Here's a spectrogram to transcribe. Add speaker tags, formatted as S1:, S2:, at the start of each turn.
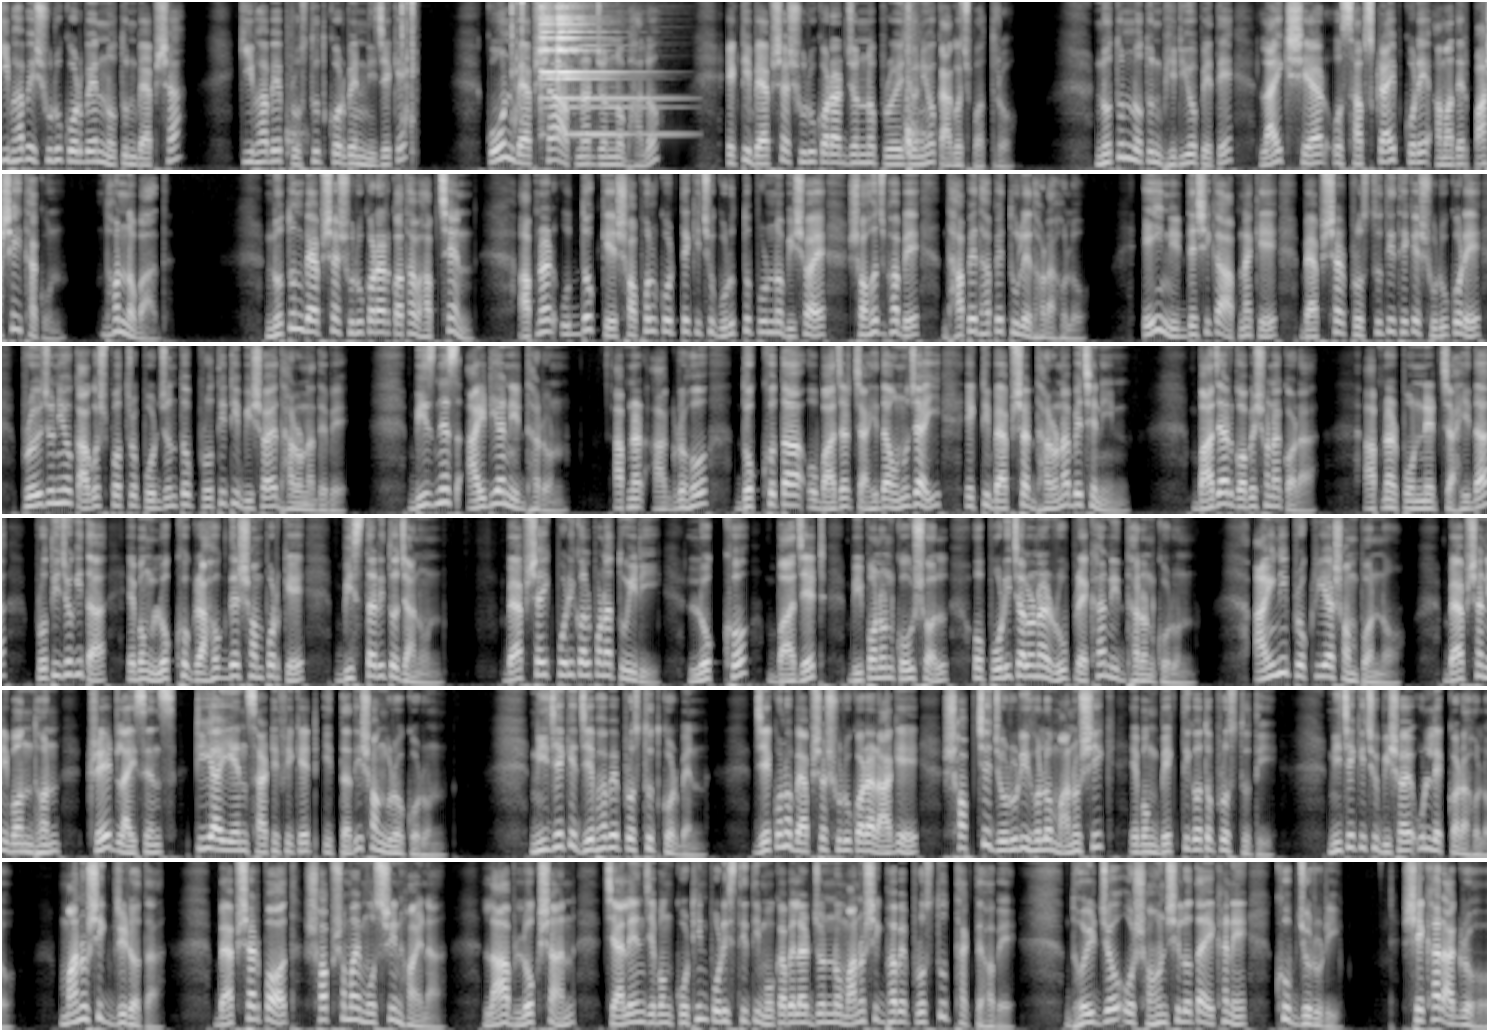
S1: কীভাবে শুরু করবেন নতুন ব্যবসা? কীভাবে প্রস্তুত করবেন নিজেকে? কোন ব্যবসা আপনার জন্য ভালো? একটি ব্যবসা শুরু করার জন্য প্রয়োজনীয় কাগজপত্র। নতুন নতুন ভিডিও পেতে লাইক, শেয়ার ও সাবস্ক্রাইব করে আমাদের পাশেই থাকুন। ধন্যবাদ। নতুন ব্যবসা শুরু করার কথা ভাবছেন? আপনার উদ্যোগকে সফল করতে কিছু গুরুত্বপূর্ণ বিষয়ে সহজভাবে ধাপে ধাপে তুলে ধরা হলো। এই নির্দেশিকা আপনাকে ব্যবসার প্রস্তুতি থেকে শুরু করে প্রয়োজনীয় কাগজপত্র পর্যন্ত প্রতিটি বিষয়ে ধারণা দেবে। বিজনেস আইডিয়া নির্ধারণ। আপনার আগ্রহ, দক্ষতা ও বাজার চাহিদা অনুযায়ী একটি ব্যবসার ধারণা বেছে নিন। বাজার গবেষণা করা। আপনার পণ্যের চাহিদা, প্রতিযোগিতা এবং লক্ষ্য গ্রাহকদের সম্পর্কে বিস্তারিত জানুন। ব্যবসায়িক পরিকল্পনা তৈরি। লক্ষ্য বাজেট, বিপণন কৌশল ও পরিচালনার রূপরেখা নির্ধারণ করুন। আইনি প্রক্রিয়া সম্পন্ন। ব্যবসা নিবন্ধন, ট্রেড লাইসেন্স টিআইএন সার্টিফিকেট ইত্যাদি সংগ্রহ করুন। নিজেকে যেভাবে প্রস্তুত করবেন যে কোনো ব্যবসা শুরু করার আগে সবচেয়ে জরুরি হল মানসিক এবং ব্যক্তিগত প্রস্তুতি। নিচে কিছু বিষয় উল্লেখ করা হল। মানসিক দৃঢ়তা। ব্যবসার পথ সবসময় মসৃণ হয় না। লাভ, লোকসান, চ্যালেঞ্জ এবং কঠিন পরিস্থিতি মোকাবেলার জন্য মানসিকভাবে প্রস্তুত থাকতে হবে। ধৈর্য ও সহনশীলতা এখানে খুব জরুরি। শেখার আগ্রহ।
